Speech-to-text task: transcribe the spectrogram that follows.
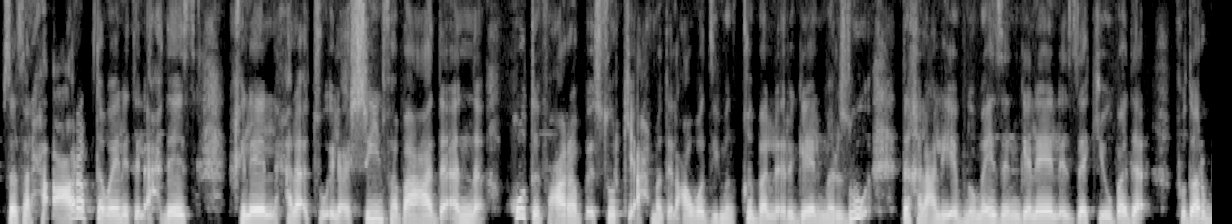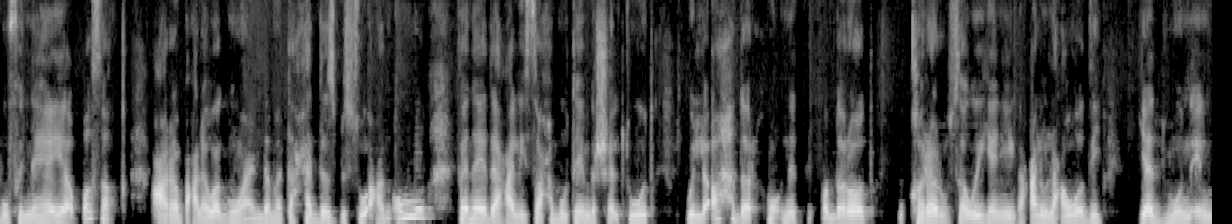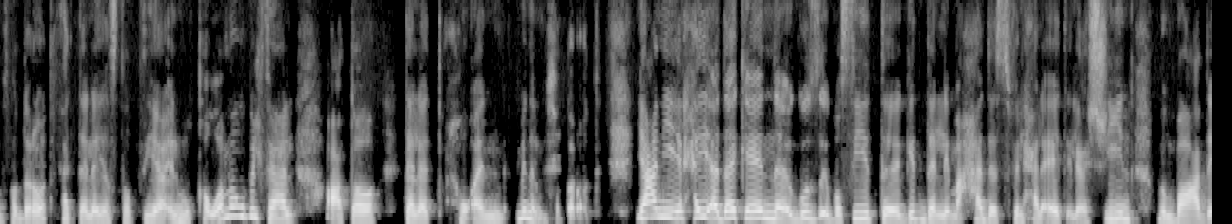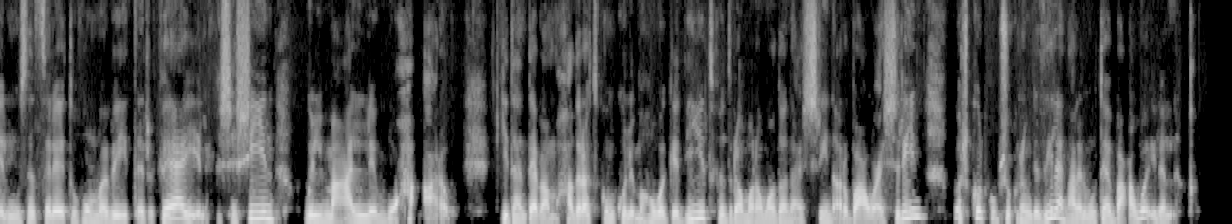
مسلسل حق عرب توالت الأحداث خلال حلقته العشرين فبعد أن خطف عرب السركي أحمد العوضي من قبل رجال مرزوق دخل عليه ابنه مازن جلال الزكي وبدأ في ضربه. في النهاية بصق عرب على وجهه عندما تحدث بالسوء عن أمه فنادى علي صاحبه تامر شلتوت واللي أحضر حقنة مخدرات وقرروا سويا يجعلوا العوضي يدمن المخدرات حتى لا يستطيع المقاومة وبالفعل أعطاه ثلاث حقن من المخدرات. يعني الحقيقة ده كان جزء بسيط جدا لما حدث في الحلقات العشرين من بعض المسلسلات وهم بيت الرفاعي الحشاشين والمعلم وحق عرب. أكيد هنتابع مع حضراتكم كل ما هو جديد في دراما رمضان 2024 بشكركم شكرا جزيلا على المتابعة وإلى اللقاء.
